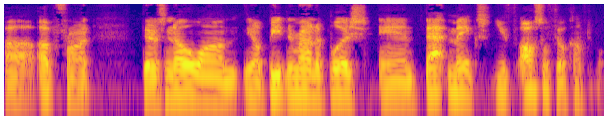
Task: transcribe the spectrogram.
uh, up front. There's no, um, you know, beating around the bush, and that makes you also feel comfortable,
